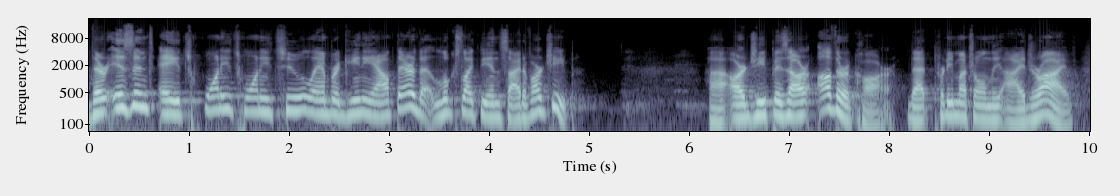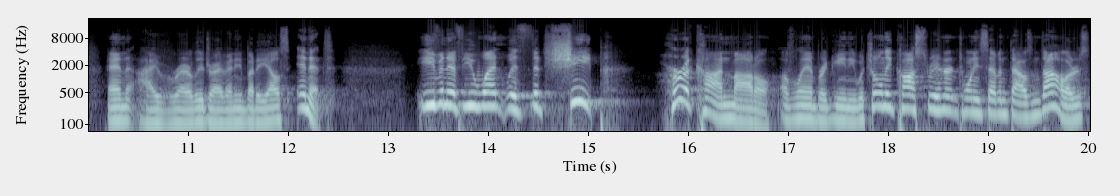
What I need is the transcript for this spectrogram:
there isn't a 2022 Lamborghini out there that looks like the inside of our Jeep. Uh, our Jeep is our other car that pretty much only I drive and I rarely drive anybody else in it. Even if you went with the cheap Huracan model of Lamborghini, which only costs $327,000,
